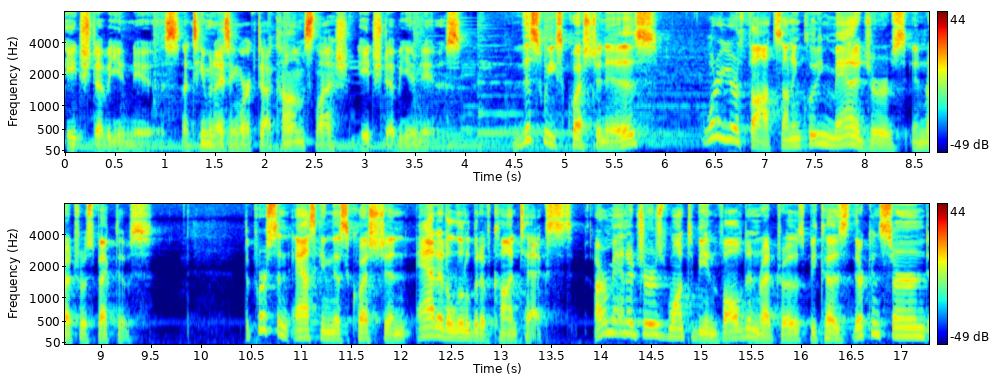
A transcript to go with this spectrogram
hwnews. That's humanizingwork.com slash hwnews. This week's question is What are your thoughts on including managers in retrospectives? The person asking this question added a little bit of context. Our managers want to be involved in retros because they're concerned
